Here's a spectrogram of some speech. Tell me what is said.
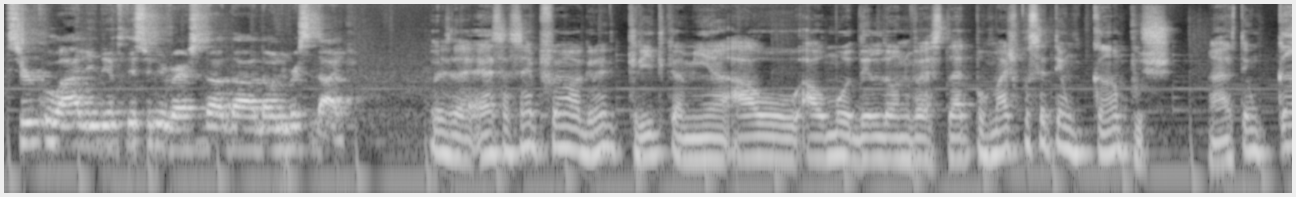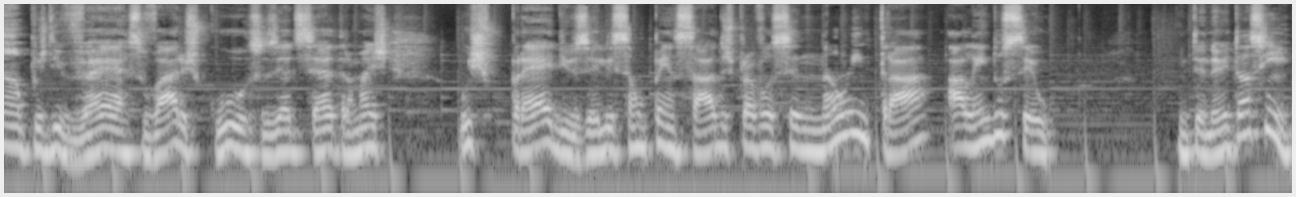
circular ali dentro desse universo da, da, da, universidade. Pois é, essa sempre foi uma grande crítica minha ao, ao modelo da universidade. Por mais que você tenha um campus, né, tem um campus diverso, vários cursos e etc., mas os prédios eles são pensados para você não entrar além do seu. Entendeu? Então, assim,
